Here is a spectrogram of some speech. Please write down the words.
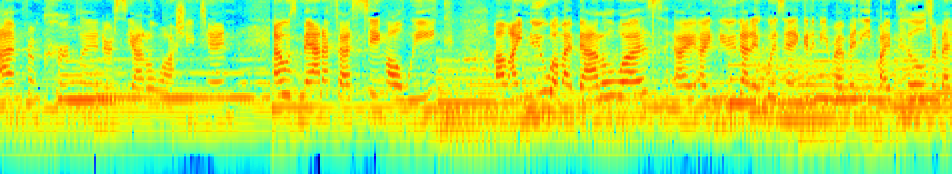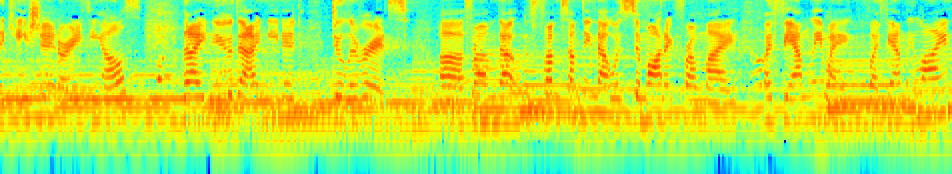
I'm from Kirkland or Seattle, Washington. I was manifesting all week. Um, I knew what my battle was. I, I knew that it wasn't going to be remedied by pills or medication or anything else. That I knew that I needed deliverance uh, from that from something that was demonic from my my family, my my family line.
